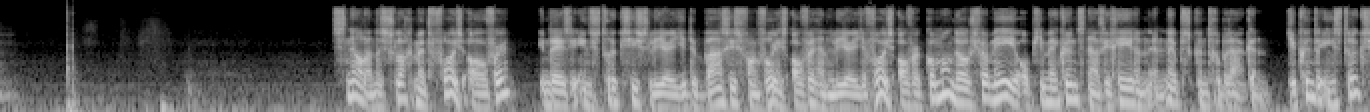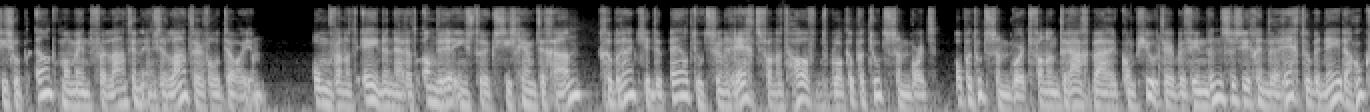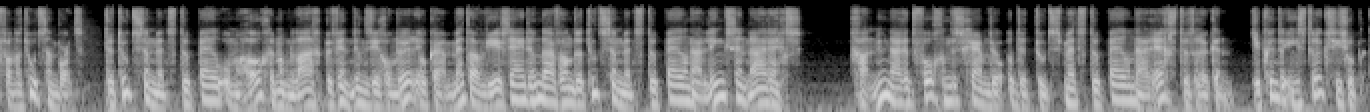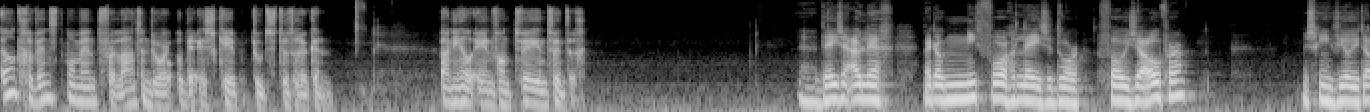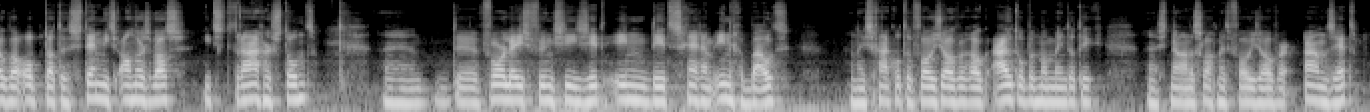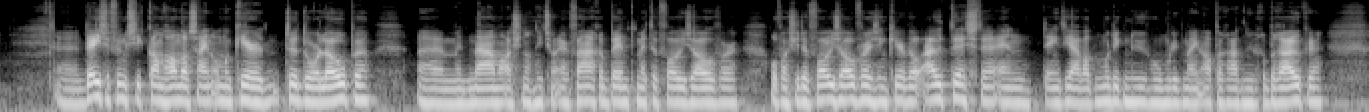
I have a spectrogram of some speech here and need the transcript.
Snel aan de slag met voice-over. In deze instructies leer je de basis van voice-over en leer je voice-over commando's waarmee je op je Mac kunt navigeren en apps kunt gebruiken. Je kunt de instructies op elk moment verlaten en ze later voltooien. Om van het ene naar het andere instructiescherm te gaan, gebruik je de pijltoetsen rechts van het hoofdblok op het toetsenbord. Op het toetsenbord van een draagbare computer bevinden ze zich in de rechterbenedenhoek van het toetsenbord. De toetsen met de pijl omhoog en omlaag bevinden zich onder elkaar met aan weerszijden daarvan de toetsen met de pijl naar links en naar rechts. Ga nu naar het volgende scherm door op de toets met de pijl naar rechts te drukken. Je kunt de instructies op elk gewenst moment verlaten door op de escape-toets te drukken. Paneel 1 van 22. Uh, deze uitleg werd ook niet voorgelezen door VoiceOver. Misschien viel je het ook wel op dat de stem iets anders was, iets trager stond. Uh, de voorleesfunctie zit in dit scherm ingebouwd. En hij schakelt de VoiceOver ook uit op het moment dat ik uh, snel aan de slag met VoiceOver aanzet. deze functie kan handig zijn om een keer te doorlopen uh, met name als je nog niet zo ervaren bent met de voice-over. Of als je de voice-over eens een keer wil uittesten en denkt, ja, wat moet ik nu? Hoe moet ik mijn apparaat nu gebruiken?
